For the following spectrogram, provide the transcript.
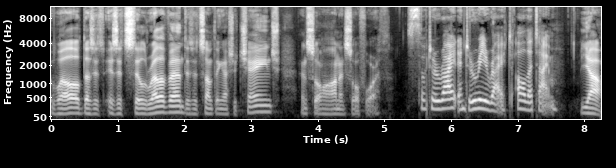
well, does it is it still relevant? Is it something I should change and so on and so forth. So to write and to rewrite all the time. Yeah,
